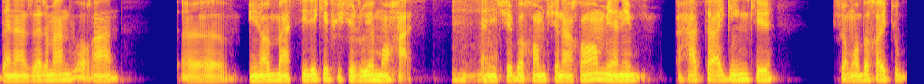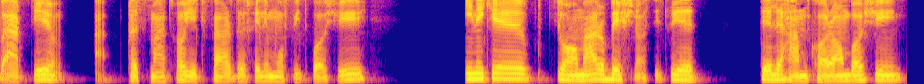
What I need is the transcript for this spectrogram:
به نظر من واقعا اینا مسیری که پیش روی ما هست. یعنی چه بخوام چه نخوام. یعنی حتی اگه این که شما بخوای تو بقیه قسمت ها یک فرد خیلی مفید باشی اینه که جامعه رو بشناسی. توی دل همکاران باشین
